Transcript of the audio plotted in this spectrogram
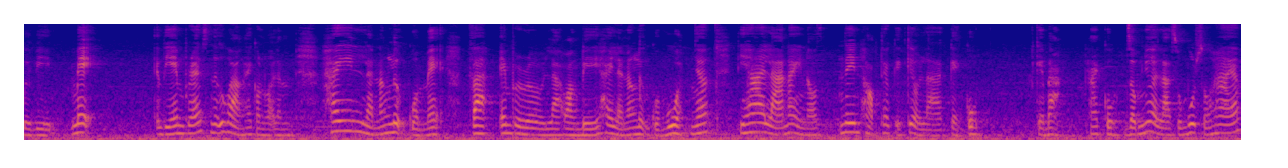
Bởi vì mẹ The Empress nữ hoàng hay còn gọi là hay là năng lượng của mẹ. Và Emperor là hoàng đế hay là năng lượng của vua nhá. Thì hai lá này nó nên học theo cái kiểu là kẻ cột, cái bảng, hai cột giống như là lá số 1 số 2 á.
